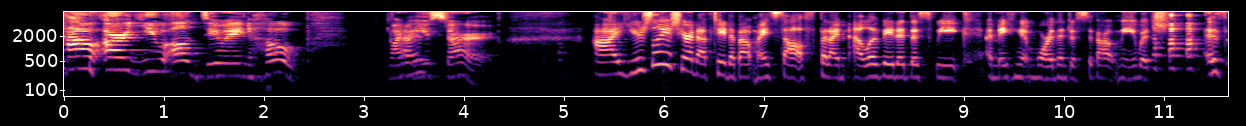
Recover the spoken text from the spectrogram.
How are you all doing? Hope. Why don't you start? I usually share an update about myself, but I'm elevated this week. I'm making it more than just about me, which is,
